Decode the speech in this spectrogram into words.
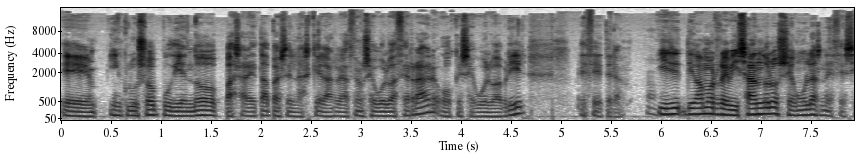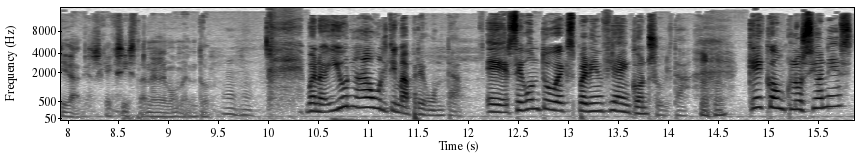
Eh, incluso pudiendo pasar etapas en las que la relación se vuelva a cerrar o que se vuelva a abrir, etcétera. Uh -huh. Y digamos revisándolo según las necesidades que existan en el momento. Uh -huh. Bueno, y una última pregunta. Eh, según tu experiencia en consulta, ¿qué conclusiones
